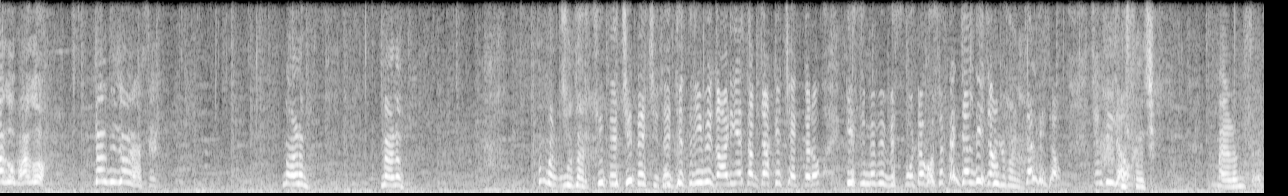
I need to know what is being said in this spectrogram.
भागो भागो। जल्दी जाओ यहाँ से। मैडम मैडम चीते चीते चीते जितनी भी गाड़ी है सब जाके चेक करो। किसी में भी विस्फोटक हो सकता है। जल्दी जाओ जल्दी जाओ जल्दी जाओ। Madam sir.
